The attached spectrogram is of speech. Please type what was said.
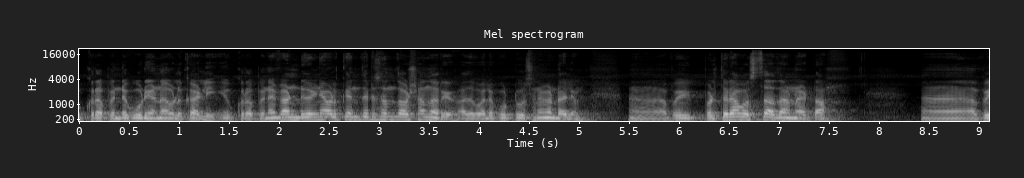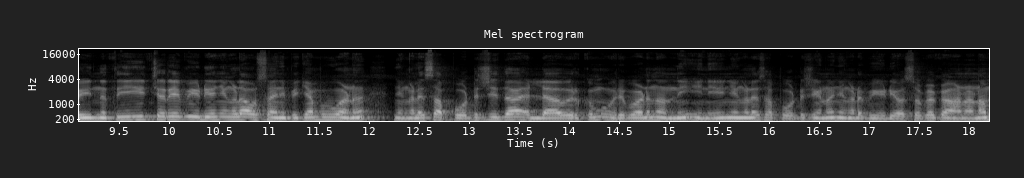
ഉക്രപ്പന്റെ കൂടെയാണ് അവൾ കളി. ഉക്രപ്പനെ കണ്ടു കഴിഞ്ഞാൽ അവൾക്ക് എന്തൊരു സന്തോഷമാണെന്നറിയോ അതുപോലെ കുട്ടൂസിനെ കണ്ടാലും. അപ്പോൾ ഇപ്പോഴത്തെ ഒരു അവസ്ഥ അതാണ് കേട്ടോ. അപ്പോൾ ഇന്നത്തെ ഈ ചെറിയ വീഡിയോ ഞങ്ങൾ അവസാനിപ്പിക്കാൻ പോവുകയാണ് ഞങ്ങളെ സപ്പോർട്ട് ചെയ്ത എല്ലാവർക്കും ഒരുപാട് നന്ദി. ഇനിയും ഞങ്ങളെ സപ്പോർട്ട് ചെയ്യണം ഞങ്ങളുടെ വീഡിയോസൊക്കെ കാണണം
